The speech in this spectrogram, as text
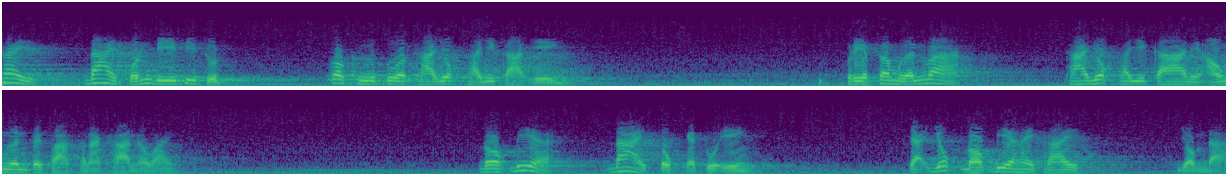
ให้ได้ผลดีที่สุดก็คือตัวทายกทายิกาเอง เปรียบเสมือนว่า ทายกทายิกาเนี่ยเอาเงินไปฝากธนาคารเอาไว้ ดอกเบี้ยได้ตกแก่ตัวเอง จะยกดอกเบี้ยให้ใครย่อมได้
